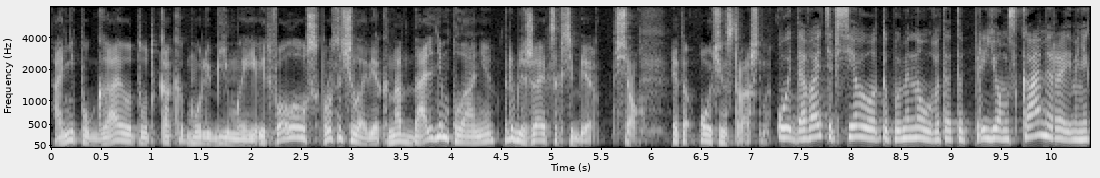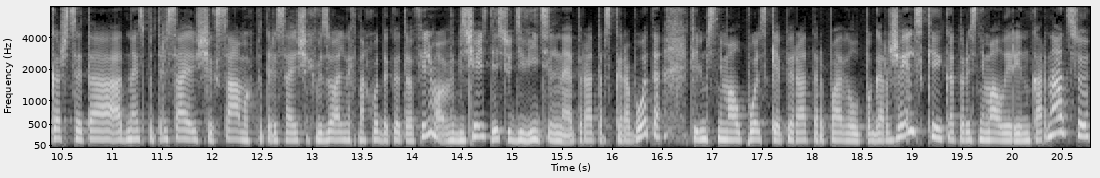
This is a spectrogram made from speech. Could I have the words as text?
они пугают, вот как мой любимый It Follows, просто человек на дальнем плане приближается к тебе. Все. Это очень страшно. Ой, давайте все вот упомянул упомянул вот этот прием с камерой. Мне кажется, это одна из потрясающих, самых потрясающих визуальных находок этого фильма. Вообще здесь удивительная операторская работа. Фильм снимал польский оператор Павел Погоржельский, который снимал и реинкарнацию,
